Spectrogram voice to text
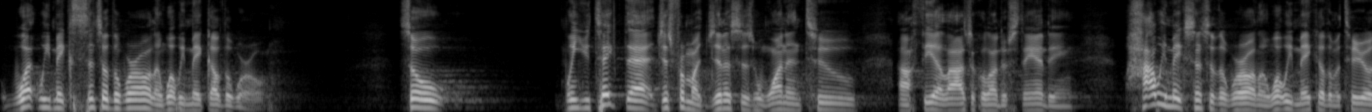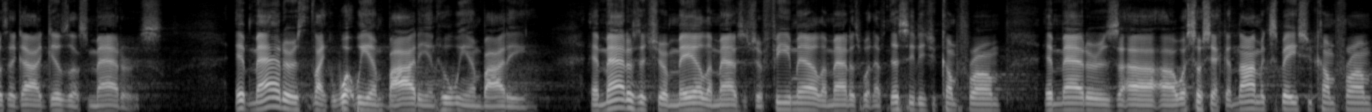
what we make sense of the world and what we make of the world. So when you take that just from a Genesis 1 and 2 uh, theological understanding, how we make sense of the world and what we make of the materials that God gives us matters. It matters like what we embody and who we embody. It matters that you're male, it matters that you're female, it matters what ethnicity you come from, it matters uh, uh, what socioeconomic space you come from,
